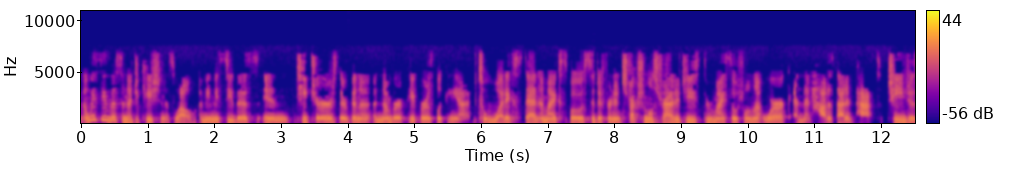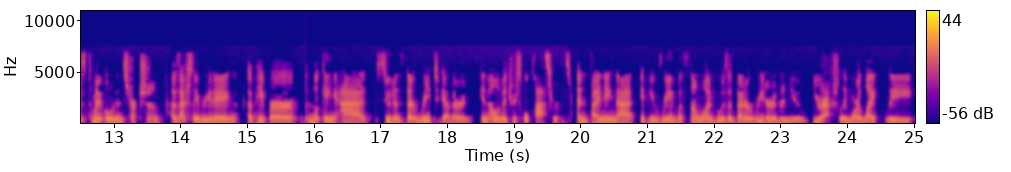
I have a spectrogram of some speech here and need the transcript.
And we see this in education as well. I mean, we see this in teachers. There have been a, a, number of papers looking at to what extent am I exposed to different instructional strategies through my social network? And then how does that impact changes to my own instruction? I was actually reading a paper looking at students that read together in, in elementary school classrooms and finding that if you read with someone who is a better reader than you, you're actually more likely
